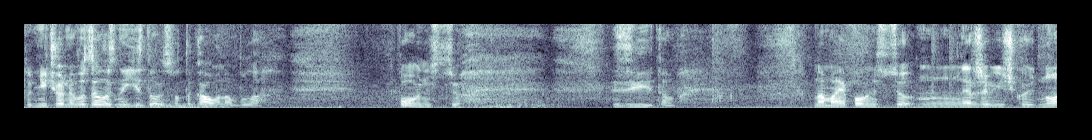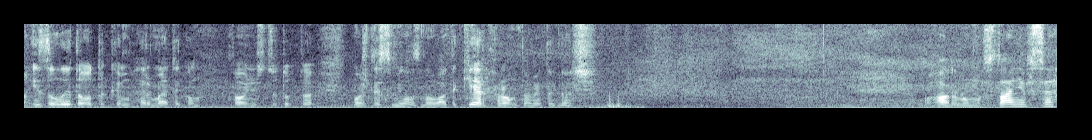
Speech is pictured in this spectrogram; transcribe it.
Тут нічого не возилось, не їздилось, от така вона була повністю звітом. Вона має повністю м, нержавічкою дно і залита отаким герметиком повністю. Тобто можете сміло змивати керхером там і так далі. В гарному стані все.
